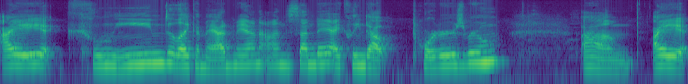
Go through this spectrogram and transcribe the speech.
I cleaned like a madman on Sunday. I cleaned out Porter's room. Um I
